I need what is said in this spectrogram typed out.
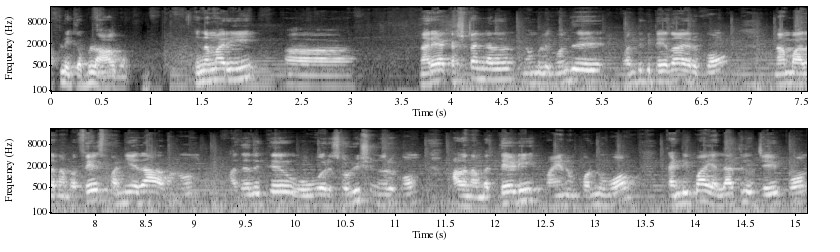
அப்ளிகபிள் ஆகும். இந்த மாதிரி நிறையா கஷ்டங்கள் நம்மளுக்கு வந்து வந்துக்கிட்டே தான் இருக்கும். நம்ம அதை நம்ம ஃபேஸ் பண்ணியே தான் ஆகணும். அது அதுக்கு ஒவ்வொரு சொல்யூஷன் இருக்கும். அதை நம்ம தேடி பயணம் பண்ணுவோம். கண்டிப்பாக எல்லாத்துலேயும் ஜெயிப்போம்.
